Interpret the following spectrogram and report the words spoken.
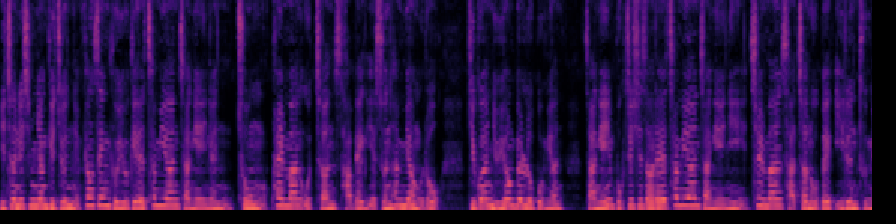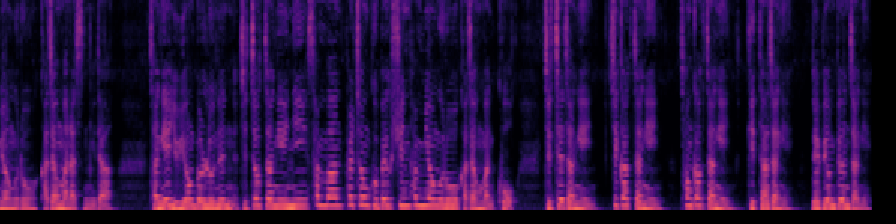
2020년 기준 평생교육에 참여한 장애인은 총 8만 5,461명으로 기관 유형별로 보면 장애인 복지시설에 참여한 장애인이 7만 4,572명으로 가장 많았습니다. 장애 유형별로는 지적장애인이 3만 8,951명으로 가장 많고 지체장애인, 시각장애인, 청각장애인, 기타장애, 뇌변변장애,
